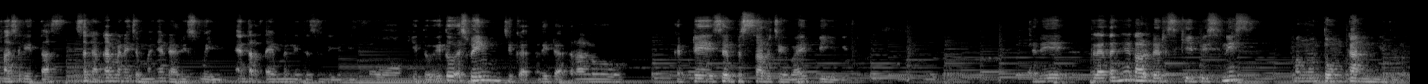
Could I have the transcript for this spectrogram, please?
fasilitas. Sedangkan manajemennya dari Swing Entertainment itu sendiri Oh, gitu. Itu Swing juga tidak terlalu gede sebesar JYP gitu. Jadi kelihatannya kalau dari segi bisnis menguntungkan gitu loh.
